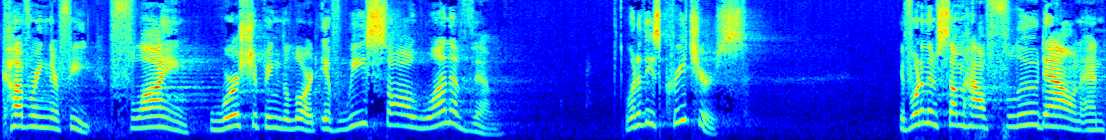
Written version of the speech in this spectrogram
covering their feet, flying, worshiping the Lord. If we saw one of them, one of these creatures, if one of them somehow flew down and,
